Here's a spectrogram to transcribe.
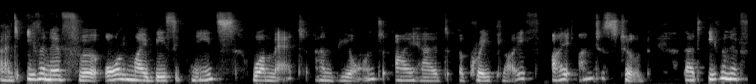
and even if uh, all my basic needs were met and beyond, I had a great life, I understood that even if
